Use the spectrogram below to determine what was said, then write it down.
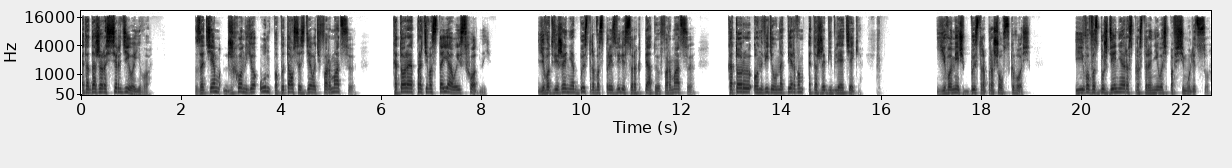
Это даже рассердило его. Затем Джхон Йо-Ун попытался сделать формацию, которая противостояла исходной. Его движения быстро воспроизвели 45-ю формацию, которую он видел на первом этаже библиотеки. Его меч быстро прошел сквозь, и его возбуждение распространилось по всему лицу.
